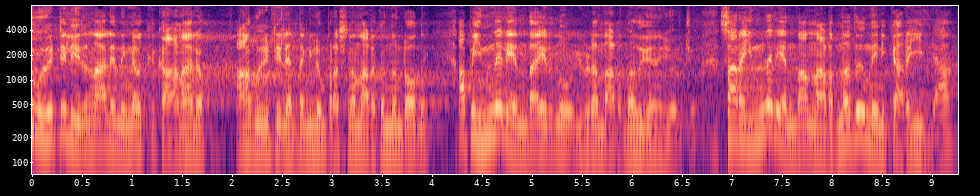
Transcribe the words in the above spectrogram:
വീട്ടിലിരുന്നാൽ നിങ്ങൾക്ക് കാണാലോ? ആ വീട്ടിൽ എന്തെങ്കിലും പ്രശ്നം നടക്കുന്നുണ്ടോയെന്ന് അപ്പോൾ ഇന്നലെ എന്തായിരുന്നു ഇവിടെ നടന്നത് എന്ന് ചോദിച്ചു. സാറേ ഇന്നലെ എന്താ നടന്നത് എന്ന് എനിക്കറിയില്ല.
